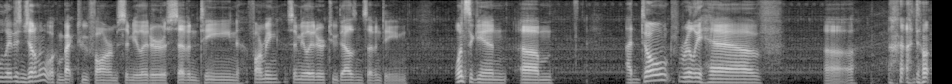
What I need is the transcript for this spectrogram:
ladies and gentlemen. Welcome back to Farm Simulator 17, Farming Simulator 2017. Once again, um, I don't really have, uh, I don't,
